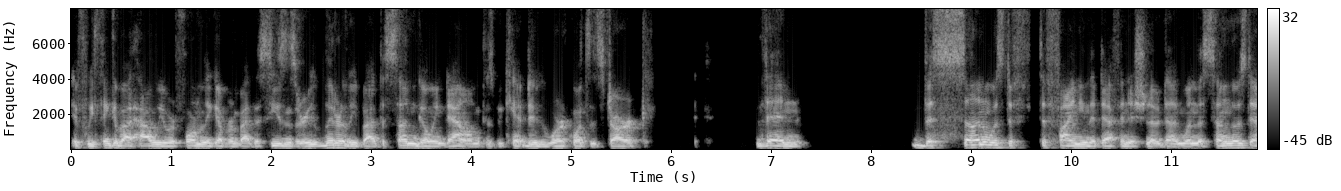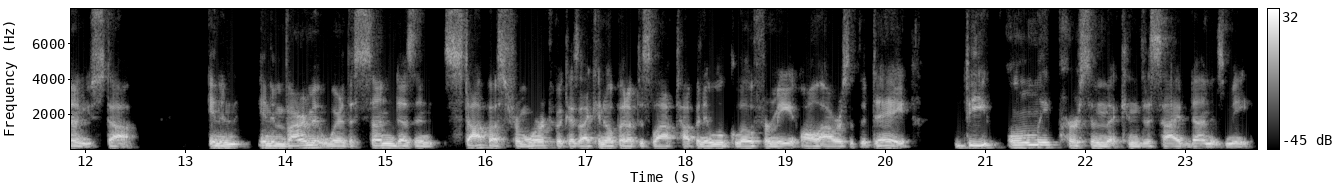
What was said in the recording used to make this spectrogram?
if we think about how we were formerly governed by the seasons or literally by the sun going down because we can't do the work once it's dark then the sun was def- defining the definition of done. When the sun goes down you stop in an, an environment where the sun doesn't stop us from work because I can open up this laptop and it will glow for me all hours of the day, the only person that can decide done is me.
